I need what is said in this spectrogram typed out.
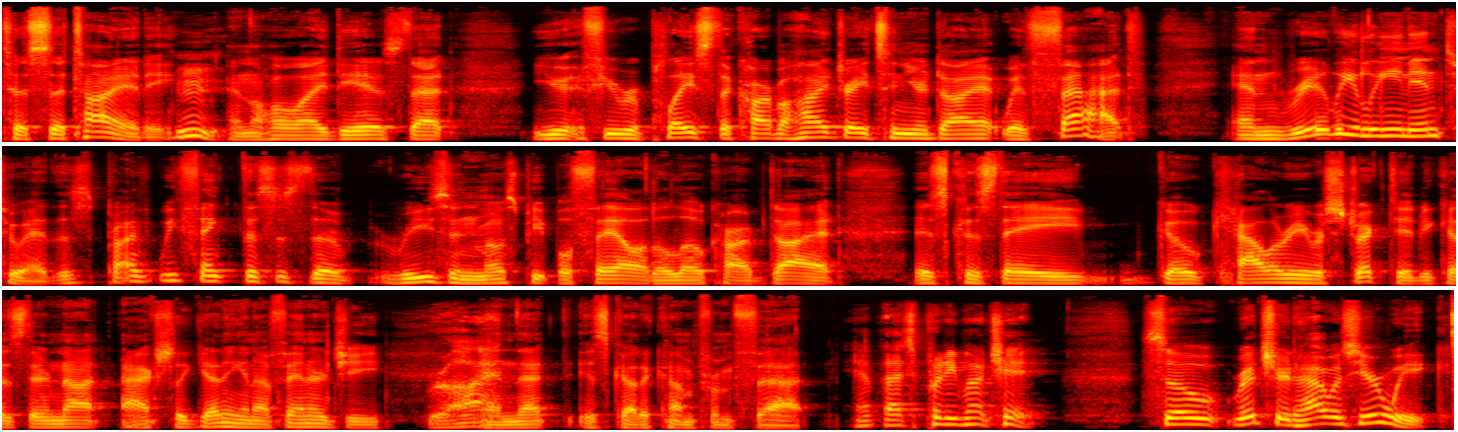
to satiety, and the whole idea is that you, if you replace the carbohydrates in your diet with fat, and really lean into it. This is probably, we think this is the reason most people fail at a low carb diet is because they go calorie restricted because they're not actually getting enough energy. Right. And that has got to come from fat. Yep, that's pretty much it. So, Richard, how was your week?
